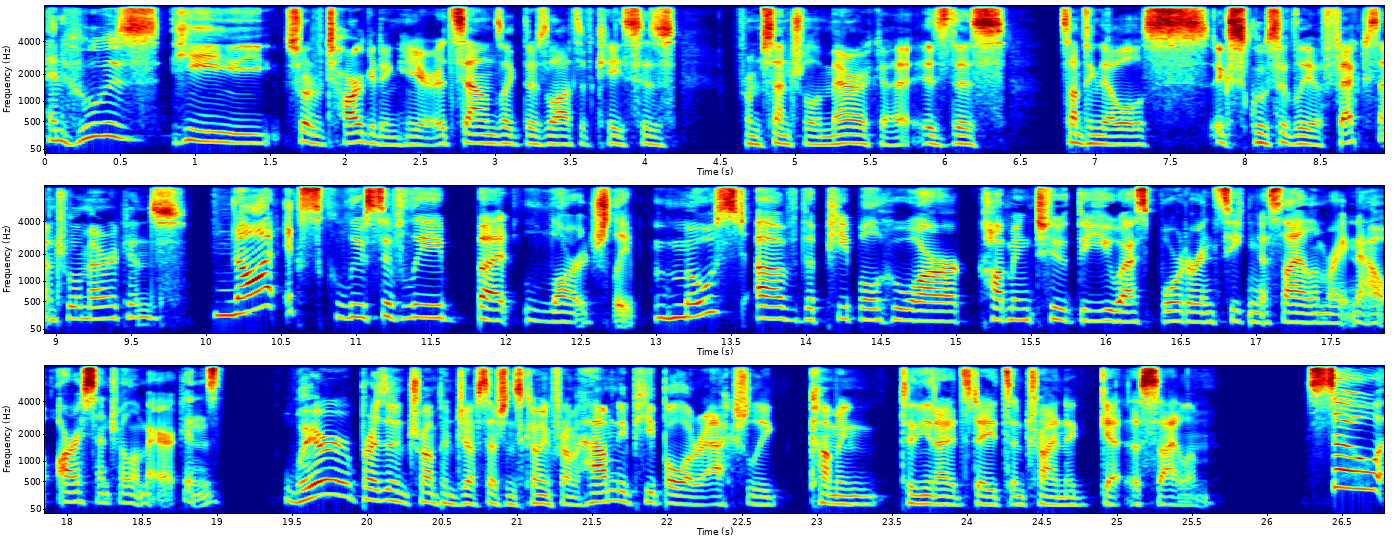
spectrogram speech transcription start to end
And who is he sort of targeting here? It sounds like there's lots of cases from Central America. Is this something that will s- exclusively affect Central Americans? Not exclusively, but largely. Most of the people who are coming to the US border and seeking asylum right now are Central Americans. Where are President Trump and Jeff Sessions coming from? How many people are actually coming to the United States and trying to get asylum? So,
